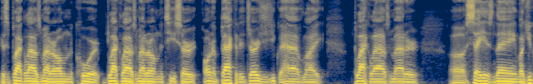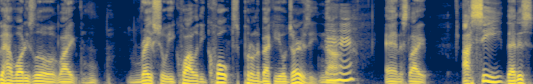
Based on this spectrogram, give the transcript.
it's Black Lives Matter all on the court, Black Lives Matter on the t-shirt. On the back of the jerseys, you could have like Black Lives Matter, uh, say his name. Like you could have all these little like r- racial equality quotes put on the back of your jersey. Nah. And it's like I see that it's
